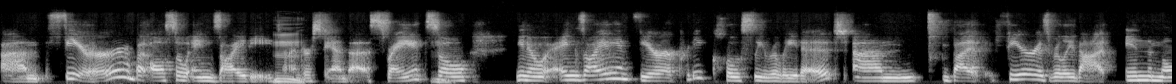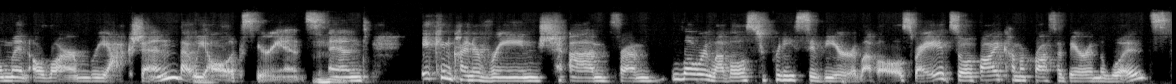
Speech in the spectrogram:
um, fear, but also anxiety to Mm. understand this, right? So, you know, anxiety and fear are pretty closely related. Um, but fear is really that in the moment alarm reaction that we all experience. Mhm. And it can kind of range um, from lower levels to pretty severe levels, right? So if I come across a bear in the woods,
